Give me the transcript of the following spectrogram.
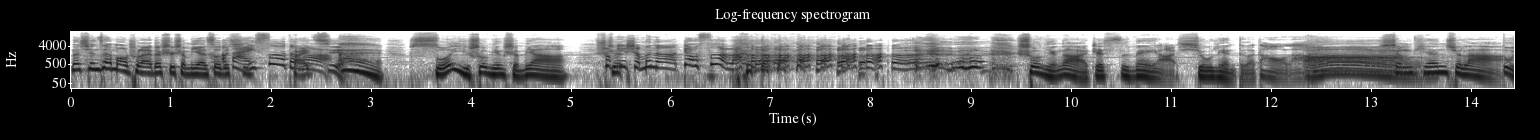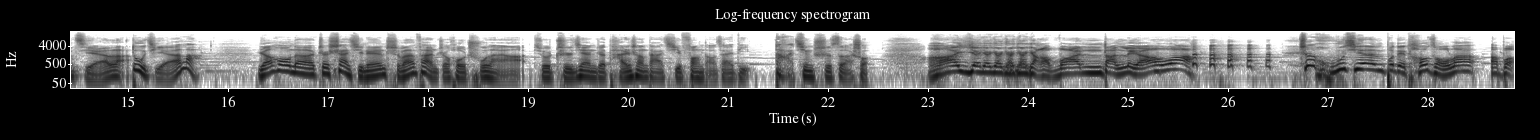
那现在冒出来的是什么颜色的气？白色的，白气，哎，所以说明什么呀？说明什么呢？掉色了。说明啊，这四妹啊修炼得道了啊升天去啦，渡劫了，渡劫了。然后呢，这善喜人吃完饭之后出来啊，就只见这坛上大气放倒在地，大惊失色，说：“哎呀呀呀呀呀呀，完蛋了啊！这狐仙不得逃走了啊？不，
